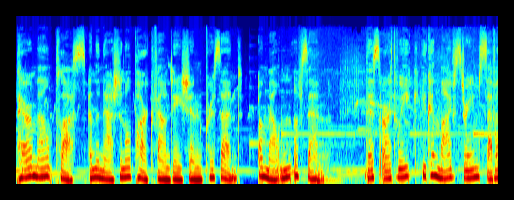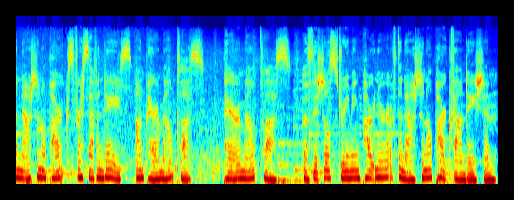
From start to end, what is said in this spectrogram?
Paramount Plus and the National Park Foundation present A Mountain of Zen. This Earth Week, you can live stream seven national parks for seven days on Paramount Plus. Paramount Plus, official streaming partner of the National Park Foundation.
